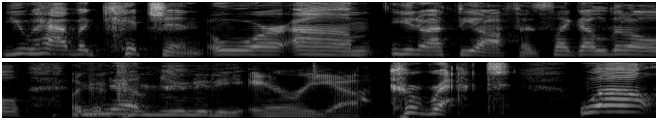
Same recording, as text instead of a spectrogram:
you have a kitchen or, um, you know, at the office, like a little like a nook. community area. Correct. Well,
